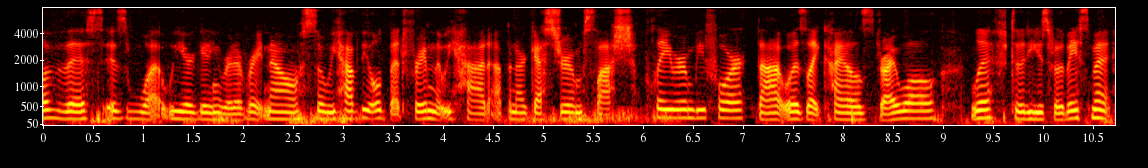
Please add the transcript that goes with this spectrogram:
of this is what we are getting rid of right now. So we have the old bed frame that we had up in our guest room slash playroom before. That was like Kyle's drywall lift that he used for the basement.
